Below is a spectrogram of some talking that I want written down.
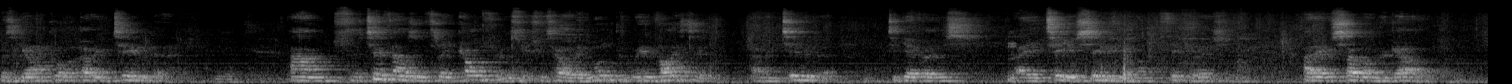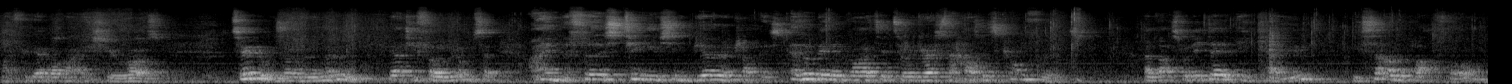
was a guy called Owen Tudor. And for the 2003 conference, which was held in London, we invited Owen Tudor to give us a TUC view on a particular issue. And it was so long ago, I forget what that issue was. Tudor was over the moon. He actually phoned me up and said, I am the first TUC bureaucrat that's ever been invited to address the Hazards Conference. And that's what he did. He came, he sat on the platform,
